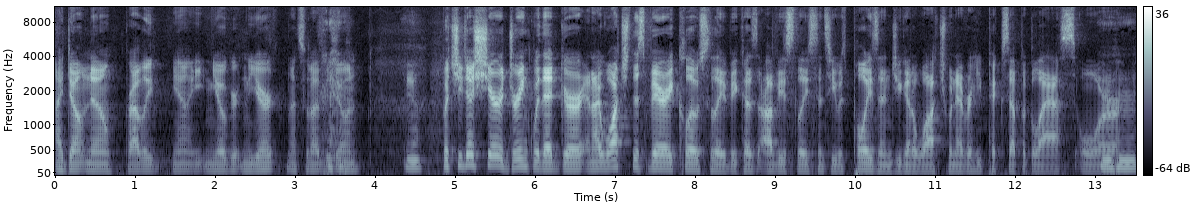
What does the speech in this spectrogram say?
I don't know. Probably, yeah, eating yogurt in the yurt. That's what I'd be doing. Yeah. but she does share a drink with Edgar, and I watched this very closely because obviously, since he was poisoned, you got to watch whenever he picks up a glass or.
